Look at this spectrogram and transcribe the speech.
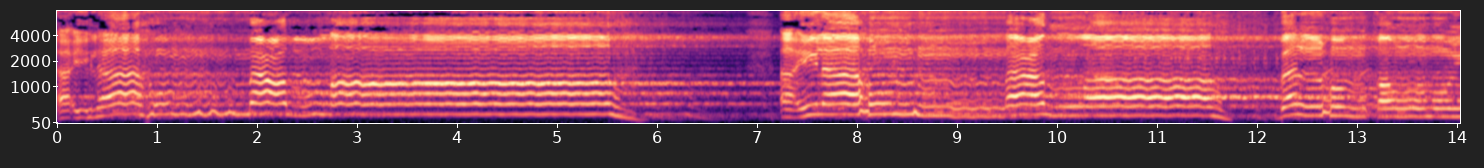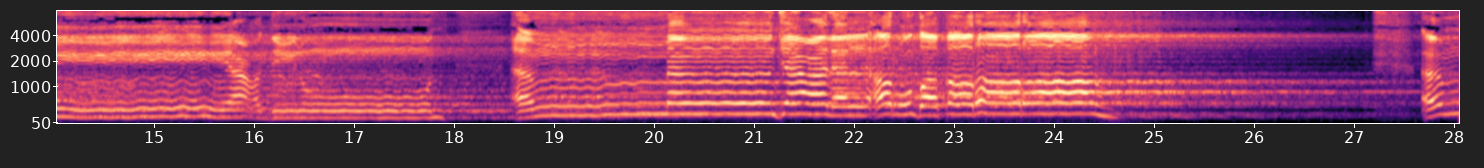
أإله مع الله. أإله مع الله. بل هم قوم يعدلون. أمن جعل الأرض قرارا؟ أمن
